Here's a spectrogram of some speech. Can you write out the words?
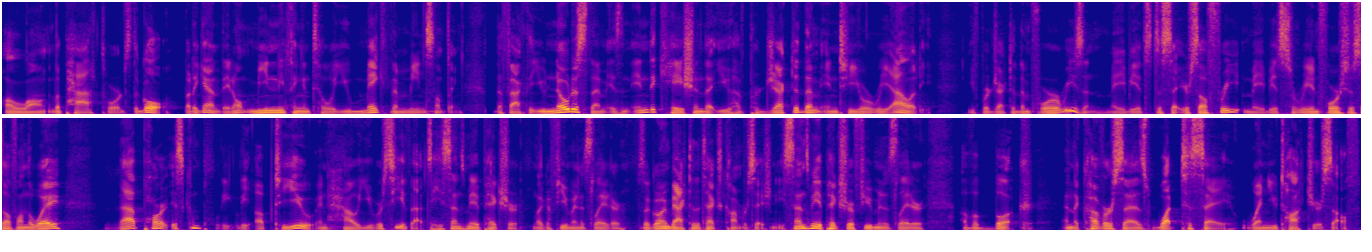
along the path towards the goal. But again, they don't mean anything until you make them mean something. The fact that you notice them is an indication that you have projected them into your reality. You've projected them for a reason. Maybe it's to set yourself free, maybe it's to reinforce yourself on the way. That part is completely up to you and how you receive that. So he sends me a picture like a few minutes later. So going back to the text conversation, he sends me a picture a few minutes later of a book and the cover says what to say when you talk to yourself.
